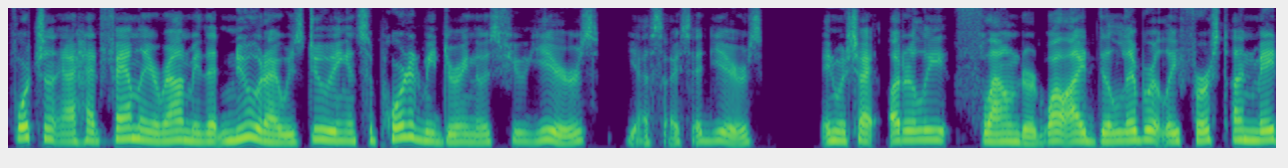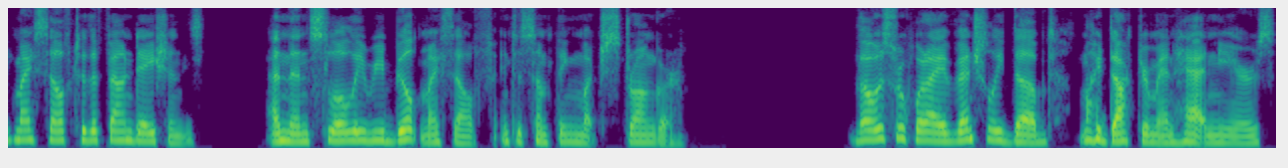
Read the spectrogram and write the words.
Fortunately, I had family around me that knew what I was doing and supported me during those few years yes, I said years in which I utterly floundered, while I deliberately first unmade myself to the foundations and then slowly rebuilt myself into something much stronger. Those were what I eventually dubbed my Dr. Manhattan years.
